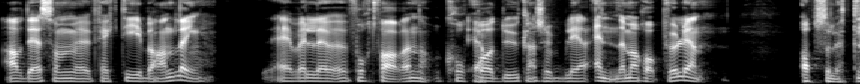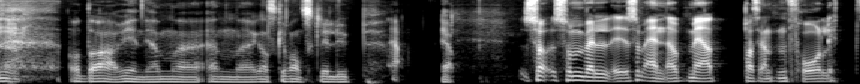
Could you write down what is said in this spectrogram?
av det som fikk de i behandling. Det er vel eh, fort faren hvorpå Ja. du kanskje blir enda mer håpfull igjen. Absolutt. Og da er vi inne i en, en ganske vanskelig loop. Så, som, vel, som ender opp med at pasienten får litt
